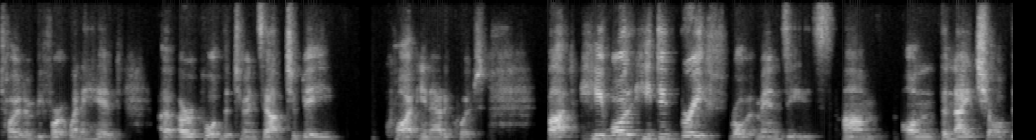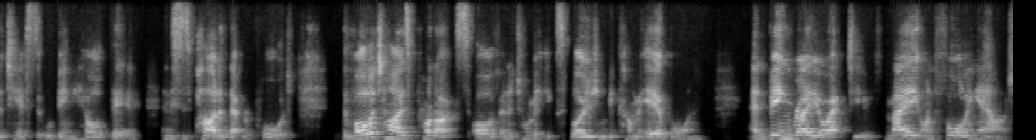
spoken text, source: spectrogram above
Totem before it went ahead, a, a report that turns out to be quite inadequate. But he was he did brief Robert Menzies um, on the nature of the tests that were being held there. And this is part of that report the volatilized products of an atomic explosion become airborne and being radioactive may, on falling out,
